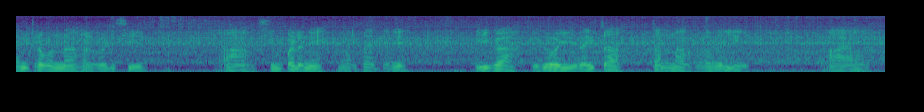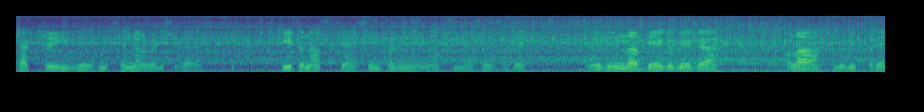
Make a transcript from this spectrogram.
ಯಂತ್ರವನ್ನು ಅಳವಡಿಸಿ ಸಿಂಪಡಣೆ ಮಾಡ್ತಾ ಇದ್ದಾರೆ. ಈಗ ಇದು ಈ ರೈತ ತನ್ನ ಹೊಲದಲ್ಲಿ ಟ್ಯಾಕ್ಟ್ರಿಗೆ ಮಿಷನ್ ಅಳವಡಿಸಿದ ಕೀಟನಾಶಕ ಸಿಂಪಡಣೆಯನ್ನು ಮಾಡ್ತಾ ಇದ್ದಾರೆ. ಇದರಿಂದ ಬೇಗ ಬೇಗ ಹೊಲ ಮುಗಿಯುತ್ತದೆ.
